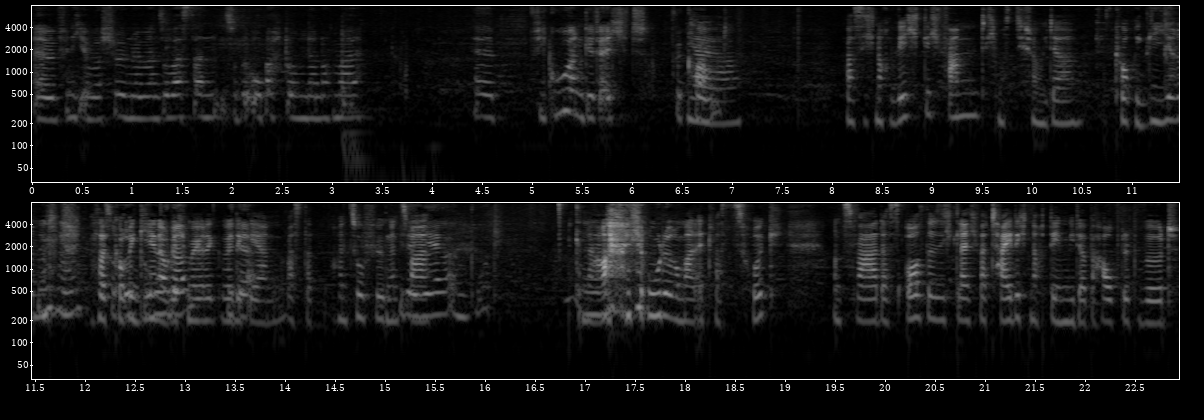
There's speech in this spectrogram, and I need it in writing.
Äh, Finde ich immer schön, wenn man sowas dann, so Beobachtungen dann nochmal äh, figurengerecht Ja, bekommt. ja. Was ich noch wichtig fand, ich muss die schon wieder korrigieren. Was heißt korrigieren, aber ich Zurückrudern. würde, Wieder. gern was da noch hinzufügen. Und Wie zwar, Jäger im Boot. genau, ich rudere mal etwas zurück. Und zwar, dass Arthur sich gleich verteidigt, nachdem wieder behauptet wird,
